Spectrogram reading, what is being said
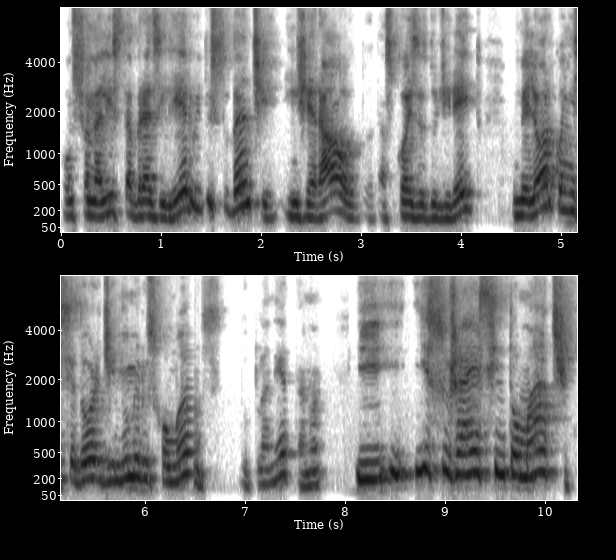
constitucionalista brasileiro e do estudante em geral das coisas do direito o melhor conhecedor de números romanos do planeta. Não é? e, e isso já é sintomático,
